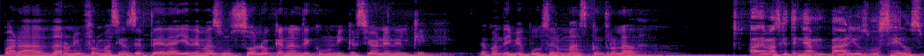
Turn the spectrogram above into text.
para dar una información certera y además un solo canal de comunicación en el que la pandemia pudo ser más controlada. Además que tenían varios voceros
